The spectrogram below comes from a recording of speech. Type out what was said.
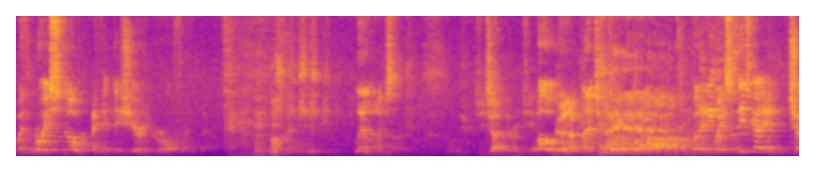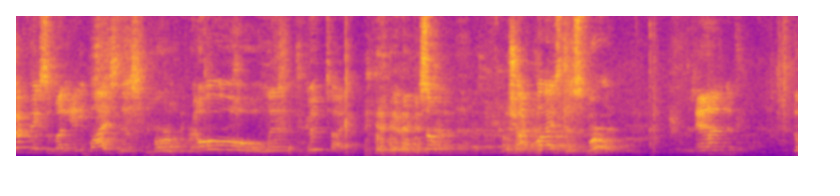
with Roy Snover. I think they shared a girlfriend there. Lynn, I'm sorry. She's out of the room, she. Oh, good, I'm glad you did. But anyway, so these guys, and Chuck makes some money and he buys this Merlyn. Oh, Lynn, good time. So Chuck buys this Merlyn. And the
